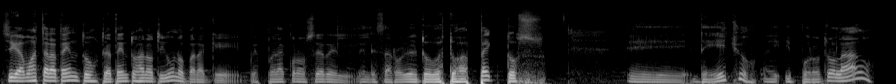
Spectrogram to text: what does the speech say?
Así que vamos a estar atentos, atentos a Noti1 para que pues, pueda conocer el, desarrollo de todos estos aspectos. Eh, de hecho, eh, y por otro lado,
